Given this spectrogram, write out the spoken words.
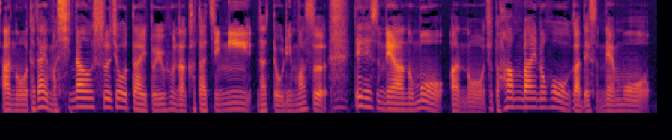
あの、ただいま品薄状態という風な形になっております。でですね、あの、もう、あの、ちょっと販売の方がですね、もう、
